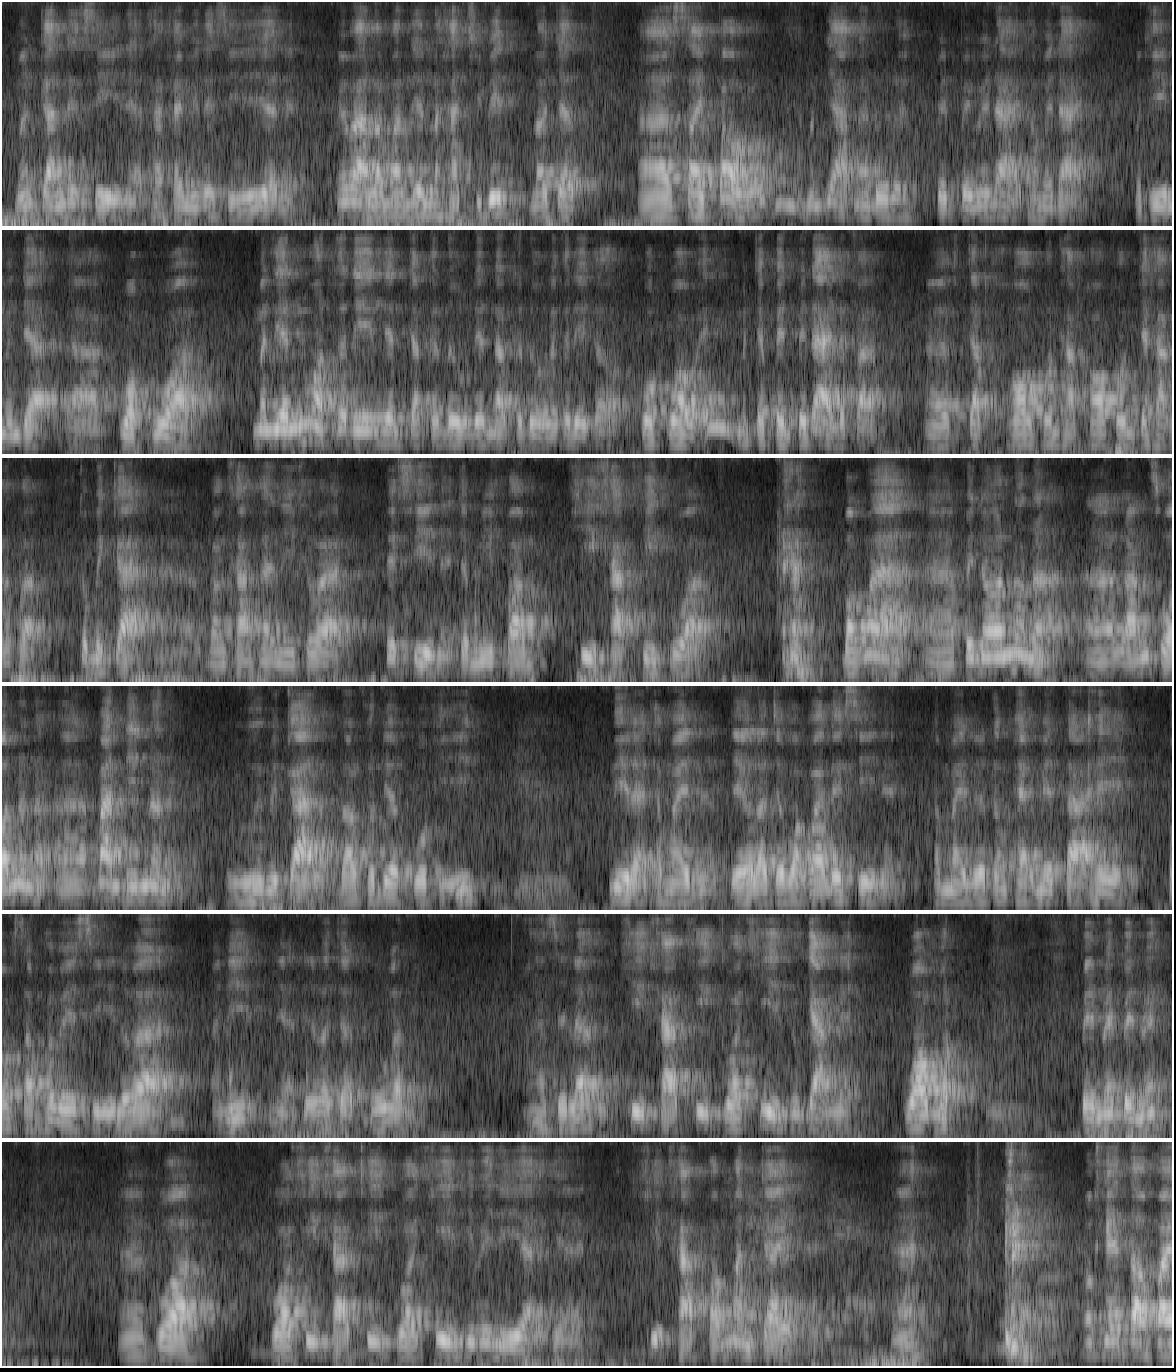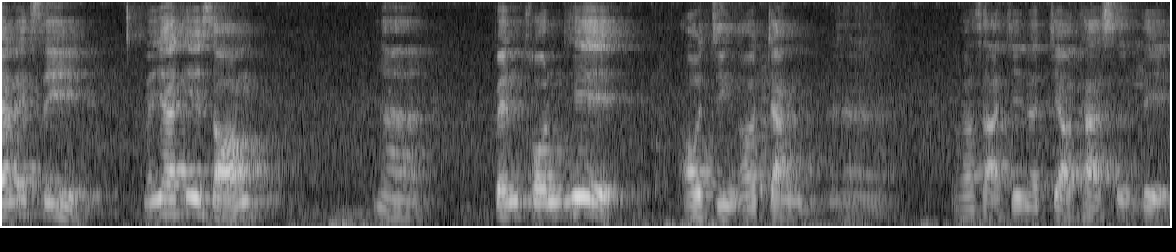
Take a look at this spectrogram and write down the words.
เหมือนกันเลขสี่เนี่ยถ้าใครมีเลขสี่เยอะๆเนี่ยไม่ว่าเรามาเรียนรหัสชีวิตเราจะ ใส่เป้าแล้วมันยากน่าดูเลย เป็นไปไม่ได้ทำไม่ได้บางทีมันจะกลัวกลัวๆมันเรียนนวดก็ดีเรียนจับกระดูกเรียนดัดกระดูกอะไรก็ดีก็กลัวๆว่าเอ๊ะมันจะเป็นไปได้หรือเปล่าจับคอคนหักคอคนจะหักหรือเปล่าก็ไม่กล้าบางครั้งกรณีคือว่าเลขสี่เนี่ยจะมีความขี้ขาดขี้กลัว บอกว่าไปนอนนั่นน่ะหลังสวนนั่นน่ะบ้านดินนั่นน่ะเฮ้ยไม่กล้าหรอกนอนคนเดียวกลัวผีนี่แหละทำไมเดี๋ยวเราจะบอกว่าเลขสี่เนี่ย ทำไมเราต้องแผ่เมตตาให้พวกสัมภเวสีหรือว่า อันนี้เนี่ยเดี๋ยวเราจะรู้กันเสร็จแล้วขี้ขาดขี้กลัวขี้ทุกอย่างเลยกลัวหมดเป็นไหมเป็นไหมกลัวกลัวขี้ขาดขี้กลัวขี้ที่ไม่ดีอะขี้ขาดความมั่นใจฮะโอเคต่อไปเลขสี่ระยะที่สองเป็นคนที่เอาจริงเอาจังภาษาจีนนะเจ้าท่าสื่อที่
